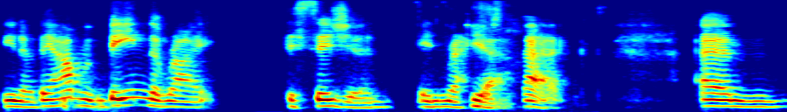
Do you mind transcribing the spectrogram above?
You know, they haven't been the right decision in Yeah. retrospect. Um,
